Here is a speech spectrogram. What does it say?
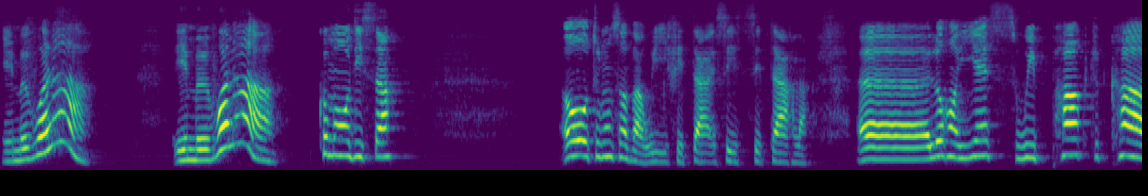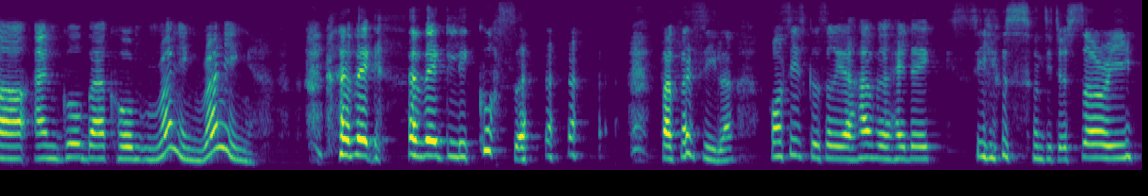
et me voilà. Et me voilà. Comment on dit ça? Oh, tout le monde s'en va. Oui, il fait tard, c'est tard là. Euh, Laurent, yes, we parked the car and go back home running, running. avec, avec les courses. Pas facile, hein? Francisco, sorry, I have a headache. See you soon, teacher. Sorry.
